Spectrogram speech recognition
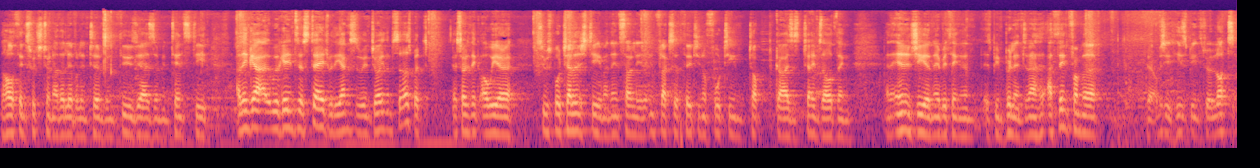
the whole thing switched to another level in terms of enthusiasm, intensity. I think uh, we're getting to a stage where the youngsters are enjoying themselves, but they're starting to think, are we are a Super Sport Challenge team? And then suddenly the influx of 13 or 14 top guys has changed the whole thing. And the energy and everything has been brilliant. And I, I think from the, obviously he's been through a lot,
